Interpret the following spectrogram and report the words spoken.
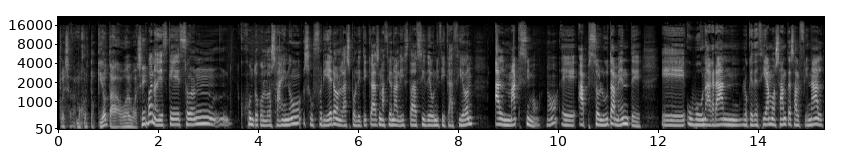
pues a lo mejor tokiota o algo así. Bueno, y es que son, junto con los Ainu, sufrieron las políticas nacionalistas y de unificación al máximo, ¿no? Eh, absolutamente. Eh, hubo una gran, lo que decíamos antes al final,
